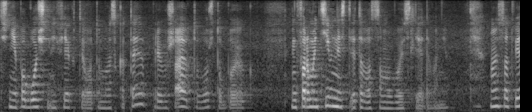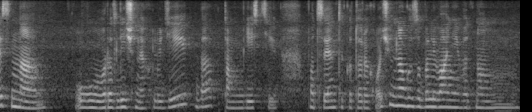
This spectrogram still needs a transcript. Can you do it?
точнее побочные эффекты от МСКТ превышают того, чтобы информативность этого самого исследования. Ну и, соответственно, у различных людей, да, там есть и пациенты, у которых очень много заболеваний в одном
